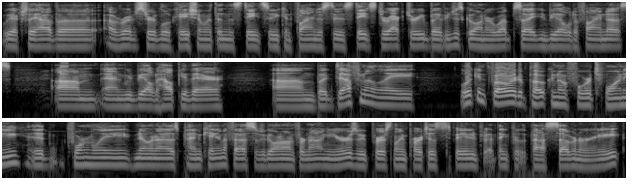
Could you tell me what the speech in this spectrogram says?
We actually have a, a, registered location within the state, so you can find us through the state's directory. But if you just go on our website, you'd be able to find us, um, and we'd be able to help you there. Um, but definitely looking forward to Pocono 420. It formerly known as Penn Fest is going on for nine years. We personally participated, I think, for the past seven or eight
